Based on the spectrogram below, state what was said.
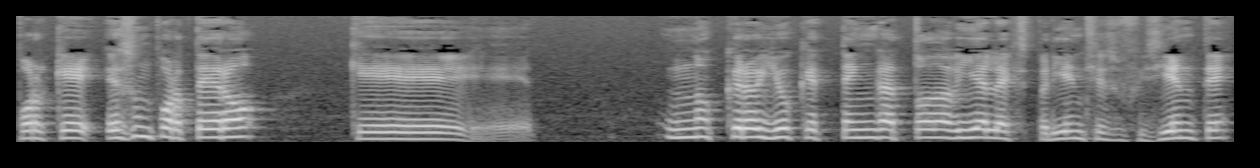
Porque es un portero que no creo yo que tenga todavía la experiencia suficiente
